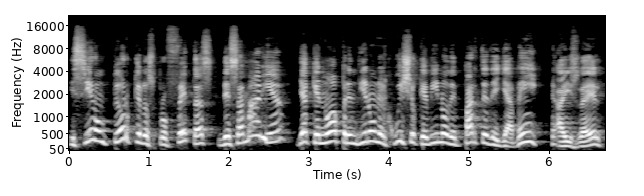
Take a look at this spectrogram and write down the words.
hicieron peor que los profetas de Samaria, ya que no aprendieron el juicio que vino de parte de Yahvé a Israel.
